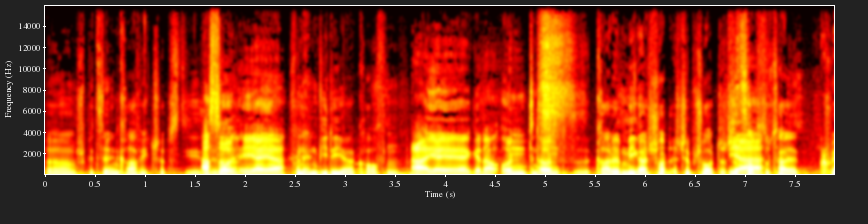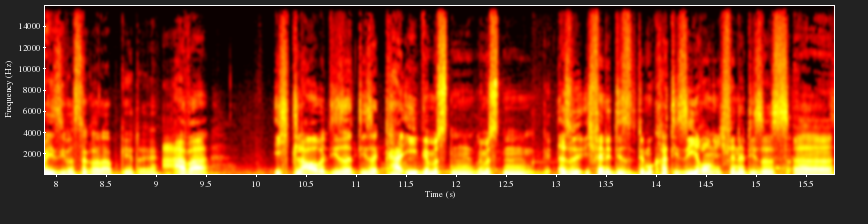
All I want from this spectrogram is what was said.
äh, speziellen Grafikchips, die ach so, ja, ja. von Nvidia kaufen. Ah, ja, ja, ja, genau. Und, Und und gerade mega Short Chip Shortage. Ja. Das ist auch total crazy, was da gerade abgeht, ey. aber ich glaube, diese, diese KI, wir müssten, wir müssten, also ich finde diese Demokratisierung, ich finde dieses äh,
